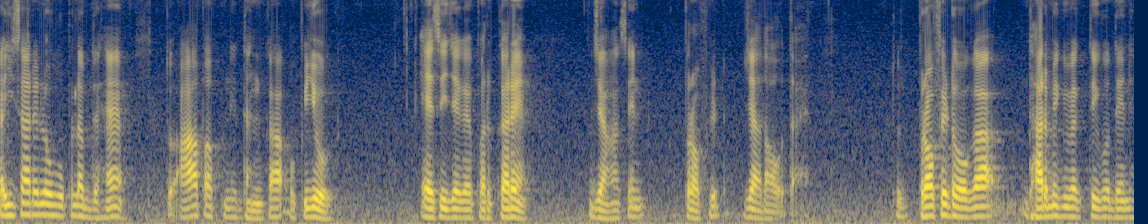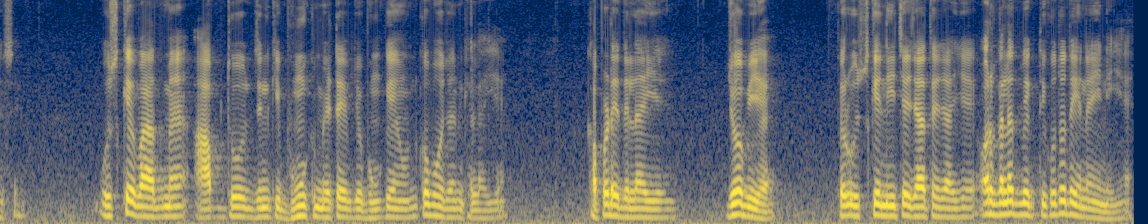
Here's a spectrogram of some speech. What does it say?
कई सारे लोग उपलब्ध हैं तो आप अपने धन का उपयोग ऐसी जगह पर करें, जहाँ से प्रॉफिट ज़्यादा होता है। तो प्रॉफिट होगा धार्मिक व्यक्ति को देने से। उसके बाद में आप दो जिनकी भूख मिटे, जो भूखे हैं, उनको भोजन खिलाइए, कपड़े दिलाइए, जो भी है, फिर उसके नीचे जाते जाइए, और गलत व्यक्ति को तो देना ही नहीं है।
